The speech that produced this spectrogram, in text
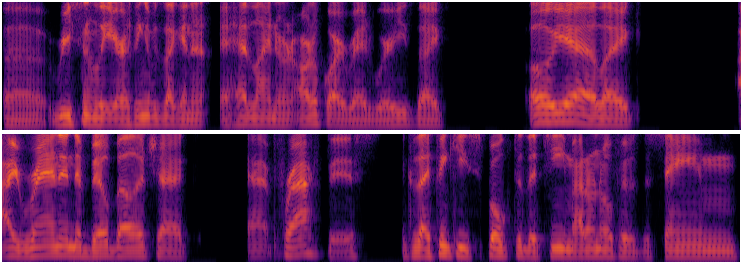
uh recently, or I think it was like a headline or an article I read where he's like, Oh yeah, like I ran into Bill Belichick at practice because I think he spoke to the team. I don't know if it was the same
